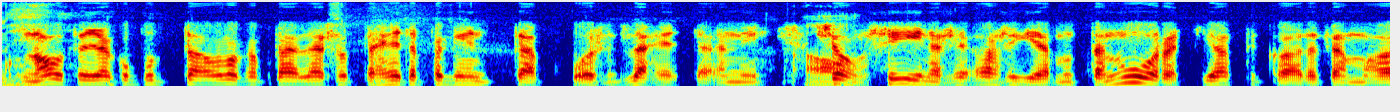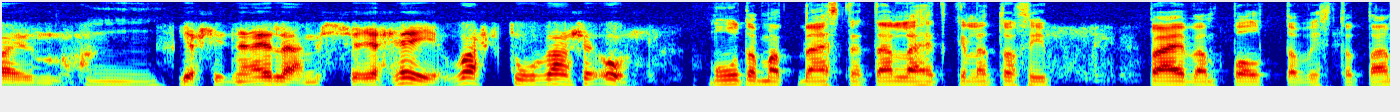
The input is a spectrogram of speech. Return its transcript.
Kun noutaja kuputtaa olkapäälle ja sanoo, että heitäpä kenttää pois, nyt lähdetään, niin oh. se on siinä se asia. Mutta nuoret jatkaa tätä maailmaa mm. ja siinä elämissä, ja hei, vastuullaan se on. Muutamat näistä tällä hetkellä tosi päivän polttavista tai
